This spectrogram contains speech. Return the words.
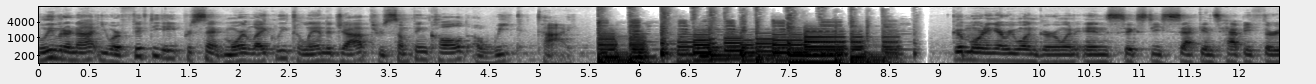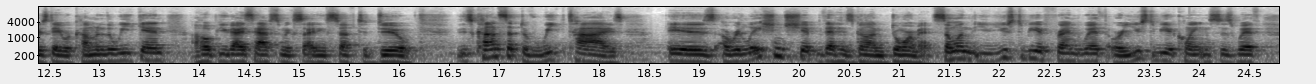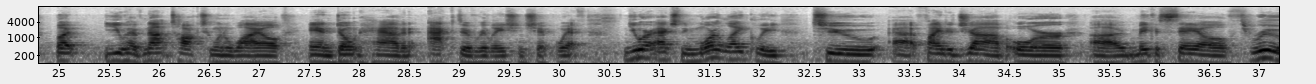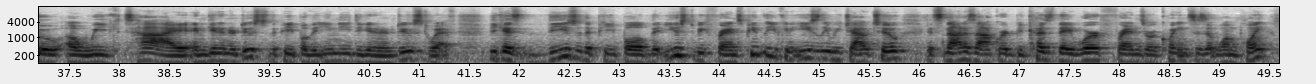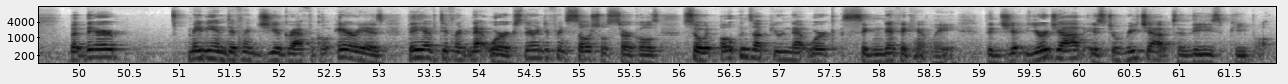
Believe it or not, you are 58% more likely to land a job through something called a weak tie. Good morning, everyone. GIrwin in 60 seconds. Happy Thursday. We're coming to the weekend. I hope you guys have some exciting stuff to do. This concept of weak ties is a relationship that has gone dormant. Someone that you used to be a friend with or used to be acquaintances with, but you have not talked to in a while and don't have an active relationship with. You are actually more likely to uh, find a job or uh, make a sale through a weak tie and get introduced to the people that you need to get introduced with. Because these are the people that used to be friends people you can easily reach out to. It's not as awkward because they were friends or acquaintances at one point but they're maybe in different geographical areas. They have different networks. They're in different social circles. So it opens up your network significantly. The, your job is to reach out to these people.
